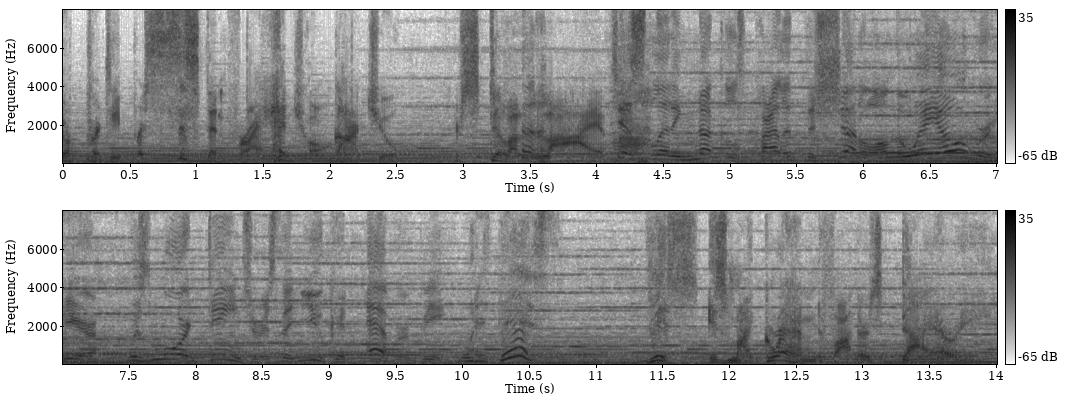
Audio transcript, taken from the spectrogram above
You're pretty persistent for a hedgehog, aren't you? You're still alive. Just huh? letting Knuckles pilot the shuttle on the way over here was more dangerous than you could ever be. What is this? This is my grandfather's diary.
